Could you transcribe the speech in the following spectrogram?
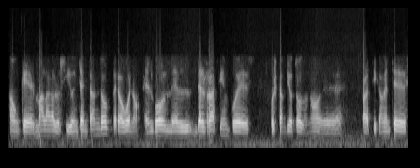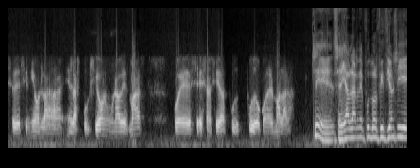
aunque el Málaga lo siguió intentando, pero bueno, el gol del, del Racing pues pues cambió todo, ¿no? Eh, prácticamente se definió en la, en la expulsión una vez más, pues esa ansiedad pudo, con el Málaga. Sí, sería hablar de fútbol ficción si,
